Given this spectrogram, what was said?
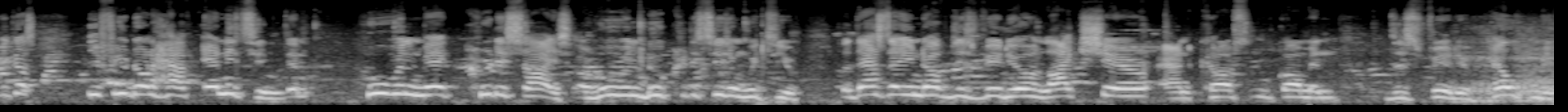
Because if you don't have anything then who will make criticize or who will do criticism with you? So that's the end of this video. Like share and comment this video. Help me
